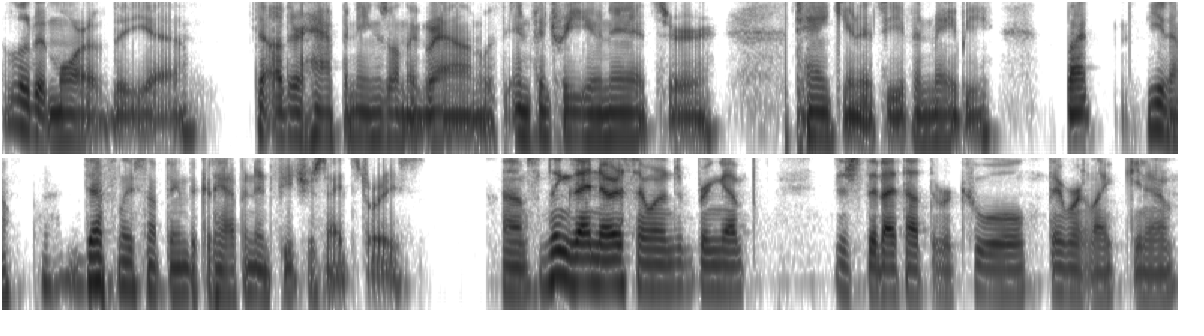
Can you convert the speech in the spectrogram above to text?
a little bit more of the uh, the other happenings on the ground with infantry units or tank units, even maybe but you know definitely something that could happen in future side stories Um, some things I noticed I wanted to bring up, just that I thought they were cool. They weren't like you know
